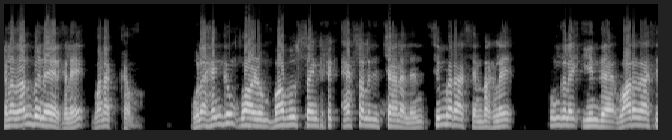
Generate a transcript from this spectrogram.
எனது அன்பு நேயர்களே வணக்கம். உலகெங்கும் வாழும் பாபு சயின்டிபிக் ஆஸ்ட்ராலஜி சேனலின் சிம்மராசி என்பர்களே உங்களை இந்த வாரராசி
